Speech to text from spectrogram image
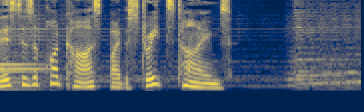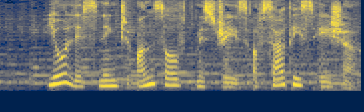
This is a podcast by The Straits Times. You're listening to Unsolved Mysteries of Southeast Asia,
